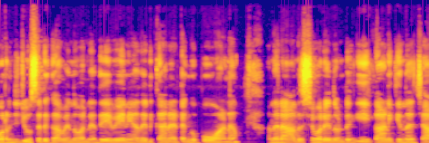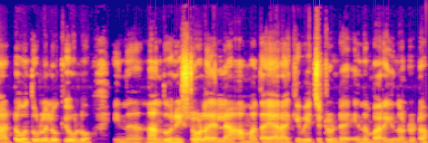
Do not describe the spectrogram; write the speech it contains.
ഓറഞ്ച് ജ്യൂസ് എടുക്കാം എന്ന് പറഞ്ഞ് ദേവേനി അത് എടുക്കാനായിട്ട് അങ്ങ് പോവാണ്. അന്നേരം ആദർശ് പറയുന്നുണ്ട് ഈ കാണിക്കുന്ന ചാട്ടവും തുള്ളലൊക്കെ ഉള്ളൂ ഇന്ന് നന്ദുവിന് ഇഷ്ടമുള്ളതെല്ലാം അമ്മ തയ്യാറാക്കി വെച്ചിട്ടുണ്ട് എന്നും പറയും പറയുന്നുണ്ട് കേട്ടോ.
